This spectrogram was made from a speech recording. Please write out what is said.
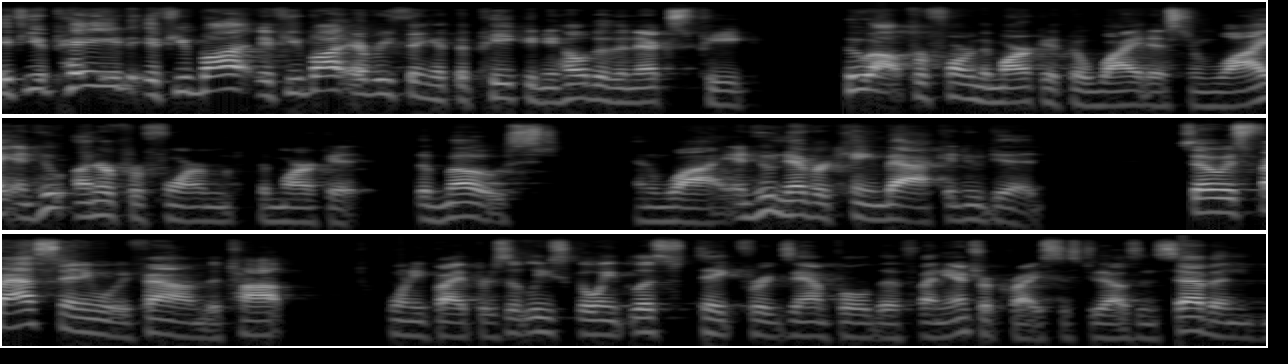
if you paid if you bought if you bought everything at the peak and you held to the next peak who outperformed the market the widest and why? And who underperformed the market the most and why? And who never came back and who did so it's fascinating what we found the top 25% at least going let's take for example the financial crisis 2007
